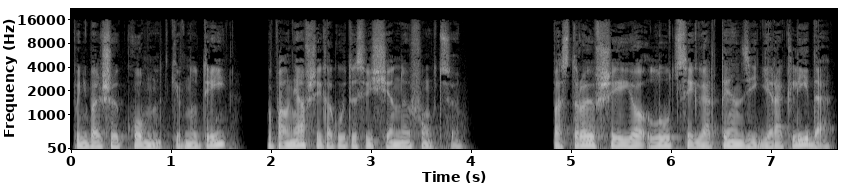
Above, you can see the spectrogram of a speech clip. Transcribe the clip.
по небольшой комнатке внутри, выполнявшей какую-то священную функцию. Построивший ее Луций Гортензий Гераклида,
